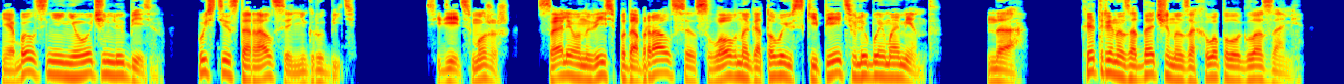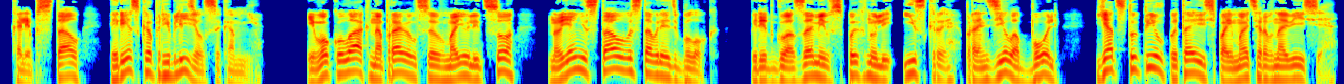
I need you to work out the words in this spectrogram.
я был с ней не очень любезен, пусть и старался не грубить. «Сидеть сможешь?» Салливан весь подобрался, словно готовый вскипеть в любой момент. «Да». Кэтрин озадаченно захлопала глазами. Калеб встал и резко приблизился ко мне. Его кулак направился в мое лицо, но я не стал выставлять блок. Перед глазами вспыхнули искры, пронзила боль. Я отступил, пытаясь поймать равновесие.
